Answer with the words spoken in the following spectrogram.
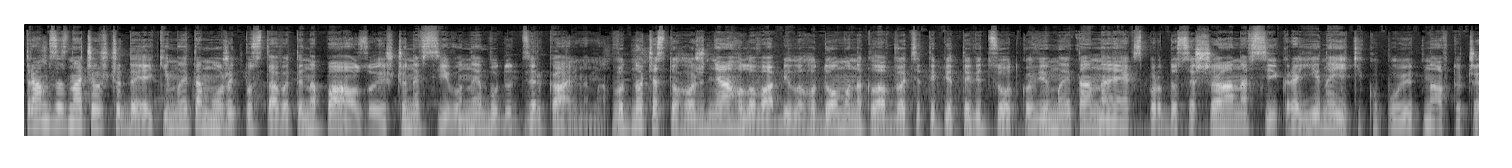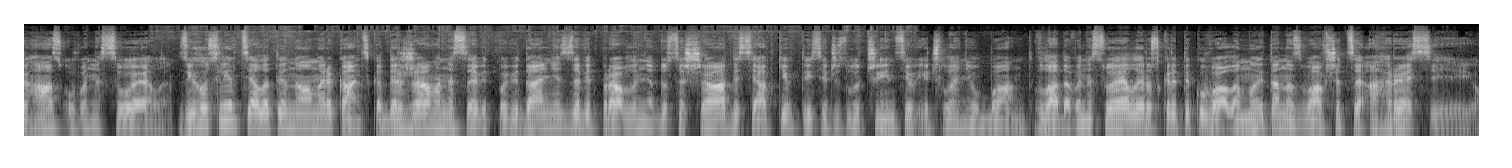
Трамп зазначив, що деякі мита можуть поставити на паузу і що не всі вони будуть дзеркальними. Водночас того ж дня голова Білого Дому наклав 25% мита на експорт до США на всі країни, які купують нафту чи газ у Венесуели. З його слів, ця латиноамериканська держава несе відповідальність за відправлення до США десятків тисяч злочинців і членів банд. Влада Венесуели розкритикувала мита, назвавши це агресією.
